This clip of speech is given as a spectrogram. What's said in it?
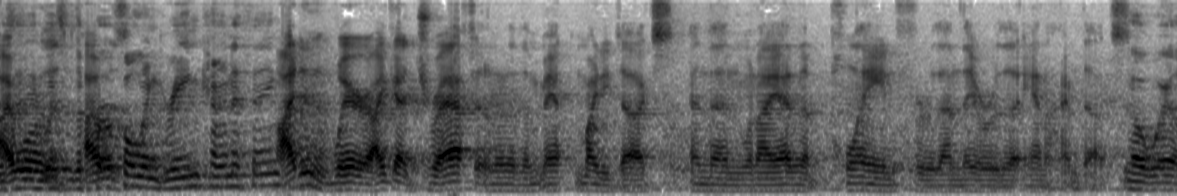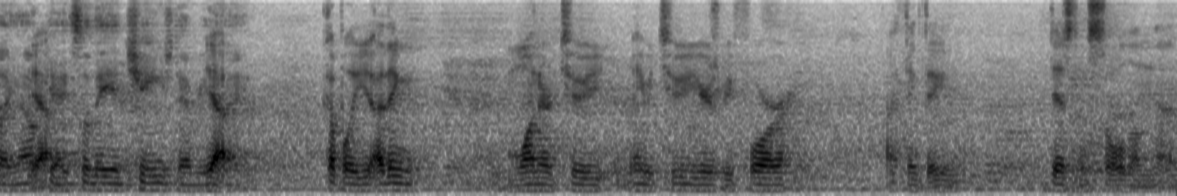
I Was it, wore was the- it the I was- purple and green kind of thing? I didn't wear. I got drafted under the Ma- Mighty Ducks, and then when I ended up playing for them, they were the Anaheim Ducks. oh, really? Okay, Yeah. so they had changed everything. Yeah. A couple of, I think one or two, maybe two years before, I think they Disney sold them then.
